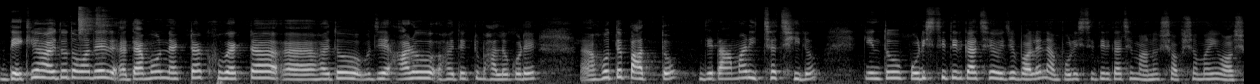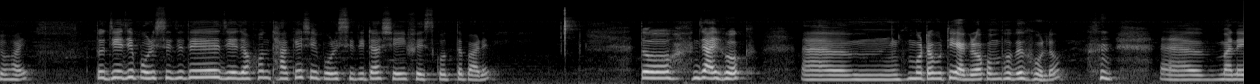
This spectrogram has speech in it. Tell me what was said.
দেখে হয়তো তোমাদের তেমন একটা খুব একটা হয়তো যে আরও হয়তো একটু ভালো করে হতে পারত, যেটা আমার ইচ্ছা ছিল। কিন্তু পরিস্থিতির কাছে ওই যে বলে না, পরিস্থিতির কাছে মানুষ সবসময়ই অসহায়। তো যে যে পরিস্থিতিতে যে যখন থাকে, সেই পরিস্থিতিটা সেই ফেস করতে পারে। তো যাই হোক মোটামুটি একরকমভাবে হলো। মানে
